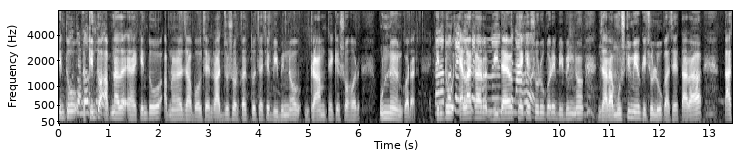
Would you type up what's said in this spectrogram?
কিন্তু কিন্তু আপনারা কিন্তু আপনারা যা বলছেন রাজ্য সরকার তো চাইছে বিভিন্ন গ্রাম থেকে শহর উন্নয়ন করার। কিন্তু এলাকার বিধায়ক থেকে শুরু করে বিভিন্ন যারা মুষ্টিমেয় কিছু লোক আছে তারা কাজ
